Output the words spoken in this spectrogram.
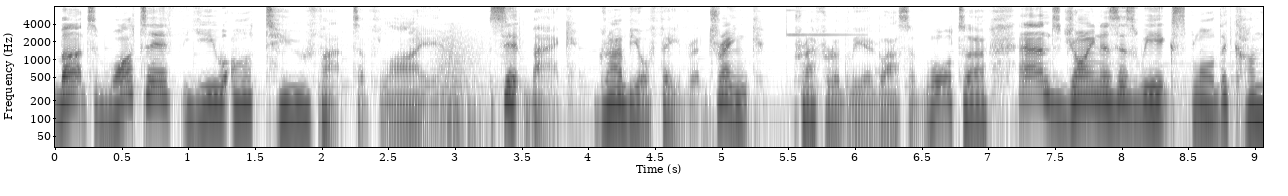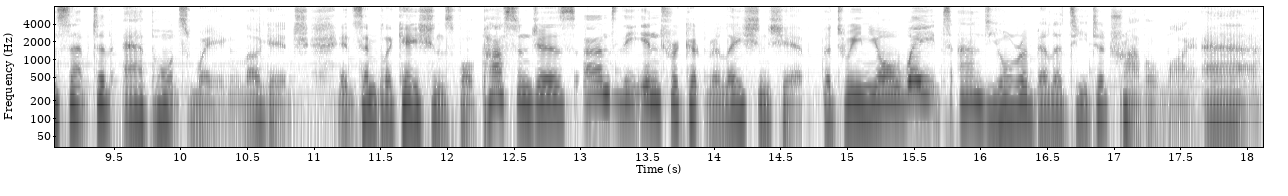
But what if you are too fat to fly? Sit back, grab your favorite drink, preferably a glass of water, and join us as we explore the concept of airports weighing luggage, its implications for passengers, and the intricate relationship between your weight and your ability to travel by air.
